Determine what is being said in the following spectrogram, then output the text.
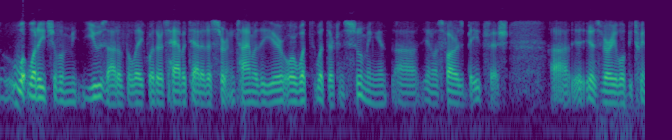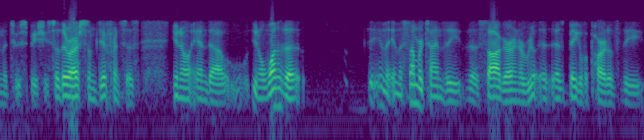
what what each of them use out of the lake, whether it's habitat at a certain time of the year or what what they're consuming, in, uh, you know, as far as bait fish, uh, is variable between the two species. So there are some differences, you know, and uh, you know one of the in the in the summertime the the sauger aren't a real as big of a part of the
